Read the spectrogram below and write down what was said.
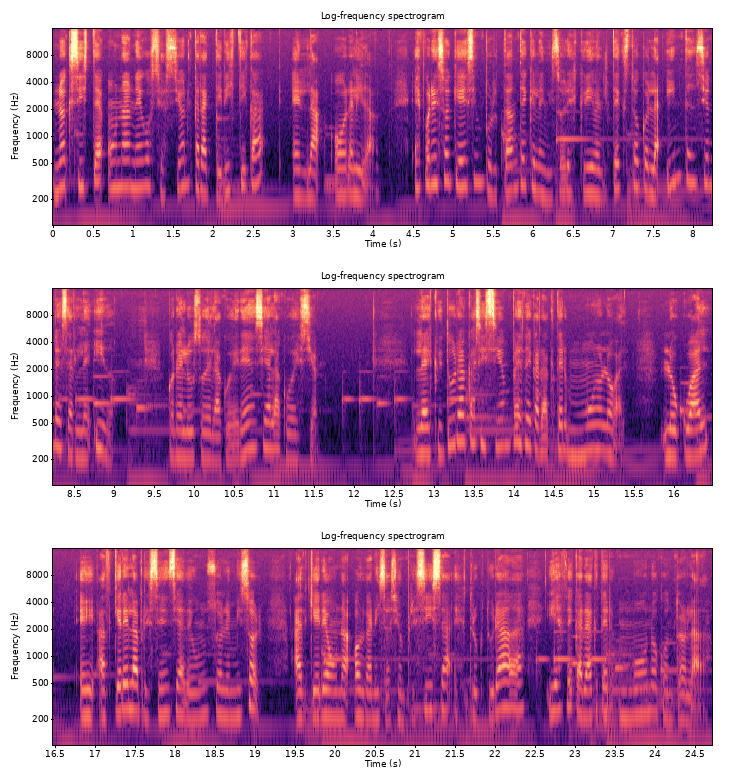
no existe una negociación característica en la oralidad. Es por eso que es importante que el emisor escriba el texto con la intención de ser leído, con el uso de la coherencia y la cohesión. La escritura casi siempre es de carácter monologal, lo cual eh, adquiere la presencia de un solo emisor, adquiere una organización precisa, estructurada y es de carácter monocontrolada,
